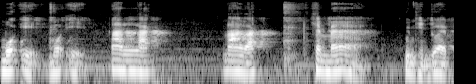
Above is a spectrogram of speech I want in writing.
โมเอะโมเอะน่ารัก น่ารัก ใช่ไหมคุณเห็นด้วยไหม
